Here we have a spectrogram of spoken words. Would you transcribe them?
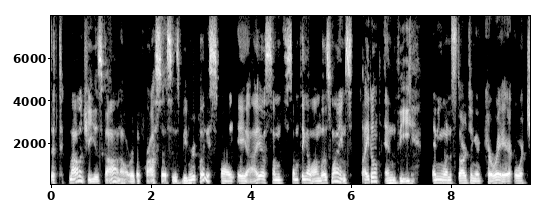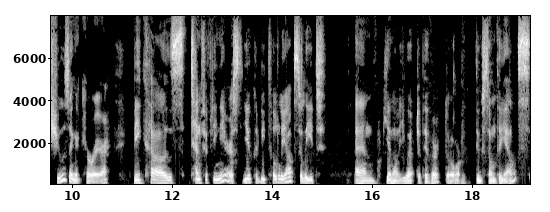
The technology is gone or the process has been replaced by AI or some something along those lines. I don't envy anyone starting a career or choosing a career because 10, 15 years, you could be totally obsolete. And, you know, you have to pivot or do something else.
